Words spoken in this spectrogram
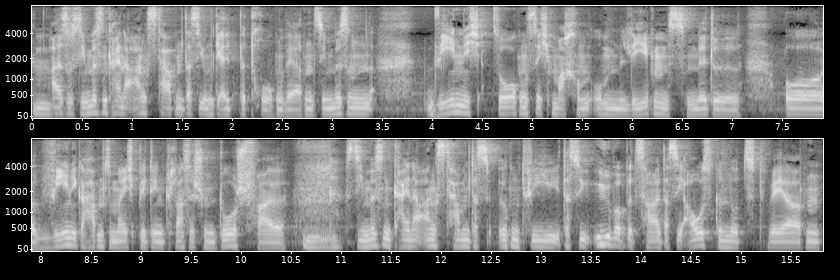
Hm. Also sie müssen keine Angst haben, dass sie um Geld betrogen werden. Sie müssen wenig Sorgen sich machen um Lebensmittel. Oder weniger haben zum Beispiel den klassischen Durchfall. Hm. Sie müssen keine Angst haben, dass irgendwie, dass sie überbezahlt, dass sie ausgenutzt werden.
